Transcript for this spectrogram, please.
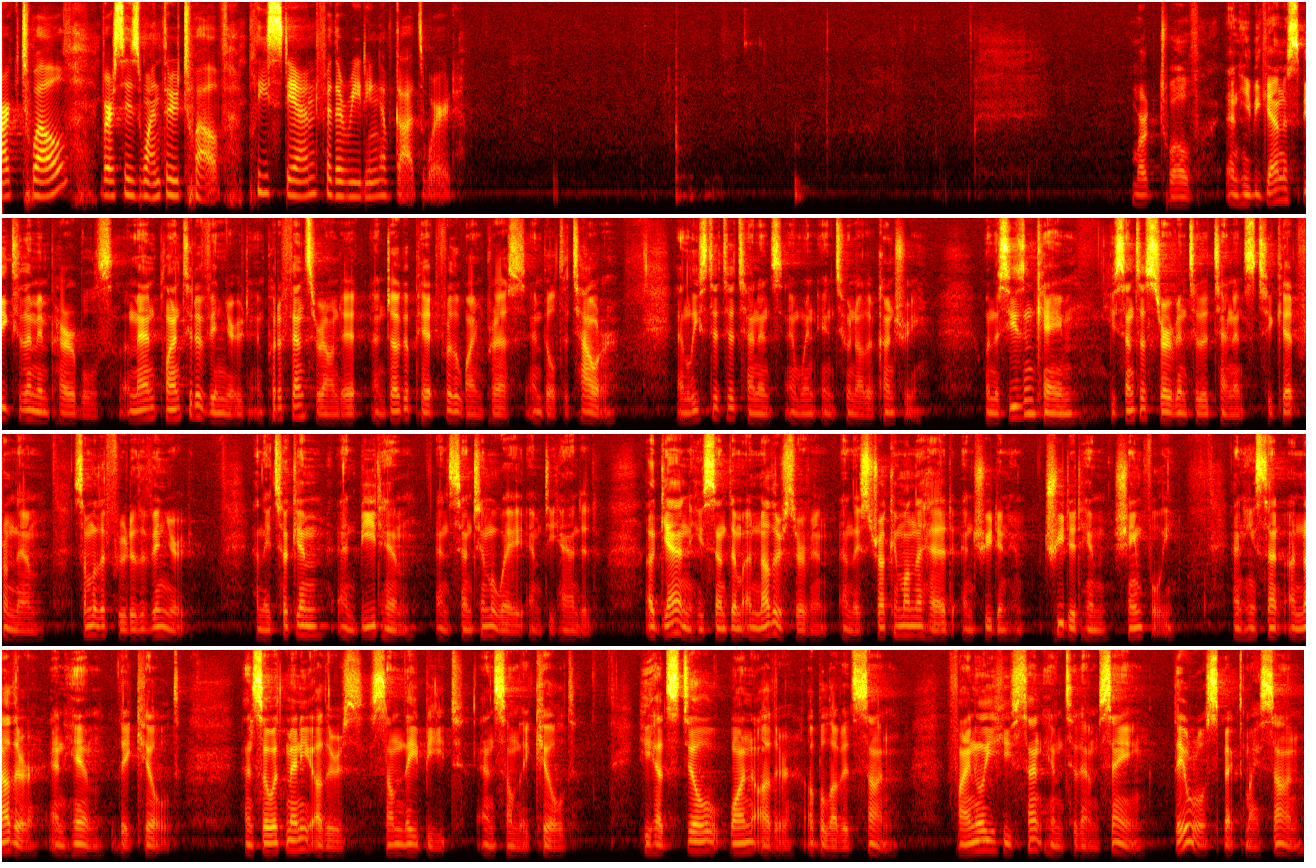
Mark 12, verses 1 through 12. Please stand for the reading of God's word. Mark 12. And he began to speak to them in parables. A man planted a vineyard and put a fence around it, and dug a pit for the winepress, and built a tower, and leased it to tenants, and went into another country. When the season came, he sent a servant to the tenants to get from them some of the fruit of the vineyard. And they took him and beat him and sent him away empty handed. Again, he sent them another servant, and they struck him on the head and treated him, treated him shamefully. And he sent another, and him they killed. And so with many others, some they beat, and some they killed. He had still one other, a beloved son. Finally, he sent him to them, saying, They will respect my son.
